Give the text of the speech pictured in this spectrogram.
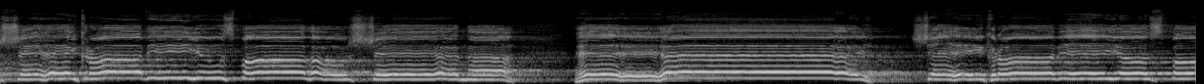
Й кров'ю сполощена, гей, гей. ще й кров'ю сполощена.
